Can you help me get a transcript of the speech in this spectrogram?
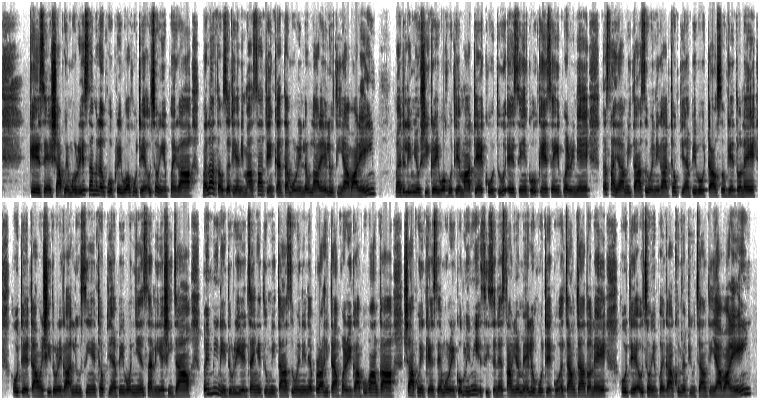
ကဲဆဲရှာဖွေမှုတွေစမ်းမလုပ်ဖို့ Great Wall Hotel အုပ်ချုပ်ရေးဖွဲ့ကမလ31ရက်နေ့မှာစတင်ကန့်သတ်မှုတွေလုပ်လာတယ်လို့သိရပါတယ်။ မန္တလေးမြို့ရှိဂရိတ်ဝဟိုတယ်မှာတဲခိုသူအဲစင်ကိုကင်းစိန်ဖွဲ့တွေနဲ့သက်ဆိုင်ရာမိသားစုဝင်တွေကထုတ်ပြန်ပေးဖို့တောင်းဆိုခဲ့တော့လဲဟိုတယ်တာဝန်ရှိသူတွေကလူစင်းထုတ်ပြန်ပေးဖို့ညှင်းဆန်လျက်ရှိကြောင်းပိတ်မိနေသူတွေရဲ့ကြံရည်သူမိသားစုဝင်တွေနဲ့ပရဟိတဖွဲ့တွေကပူးပေါင်းကရှာဖွေကယ်ဆယ်မှုတွေကိုမိမိအစီအစဉ်နဲ့ဆောင်ရွက်မယ်လို့ဟိုတယ်ကိုအကြောင်းကြားတော့လဲဟိုတယ်အုပ်ချုပ်ရေးဖွဲ့ကခွင့်မပြုကြောင်းသိရပါတယ်။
